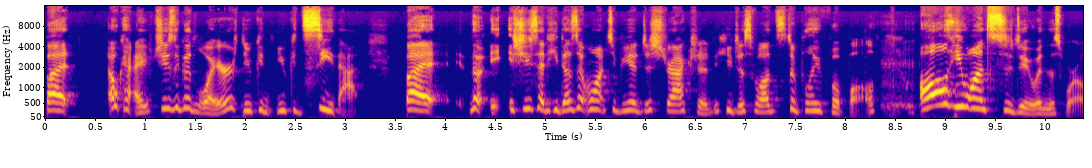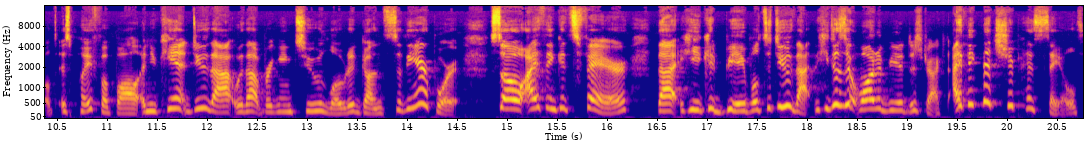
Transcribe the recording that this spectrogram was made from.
But okay, she's a good lawyer. You can you can see that. But she said he doesn't want to be a distraction. He just wants to play football. All he wants to do in this world is play football. And you can't do that without bringing two loaded guns to the airport. So I think it's fair that he could be able to do that. He doesn't want to be a distraction. I think that ship has sailed,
